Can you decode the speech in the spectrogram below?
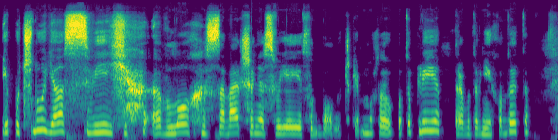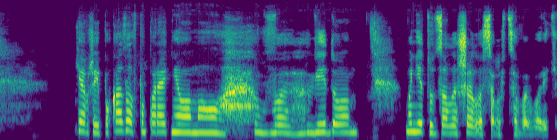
І почну я свій е, влог з завершення своєї футболочки. Можливо, потепліє, треба буде в ній ходити. Я вже і показувала в попередньому в відео. Мені тут залишилося ось це виворіть.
